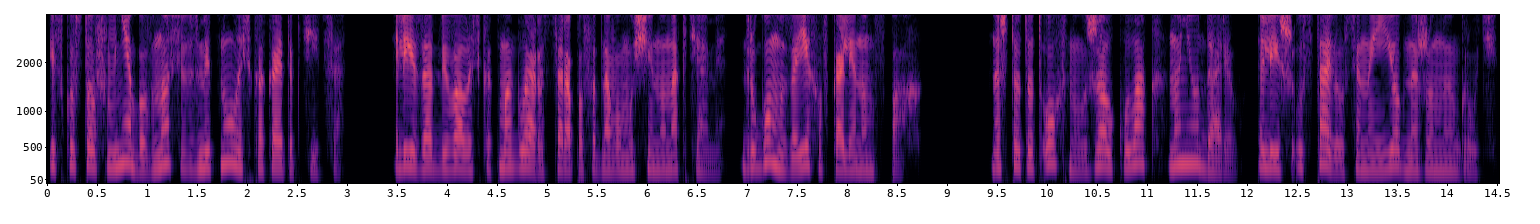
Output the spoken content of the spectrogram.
из кустов в небо вновь взметнулась какая-то птица. Лиза отбивалась как могла, расцарапав одного мужчину ногтями, другому заехав коленом в пах. На что тот охнул, сжал кулак, но не ударил, лишь уставился на ее обнаженную грудь.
